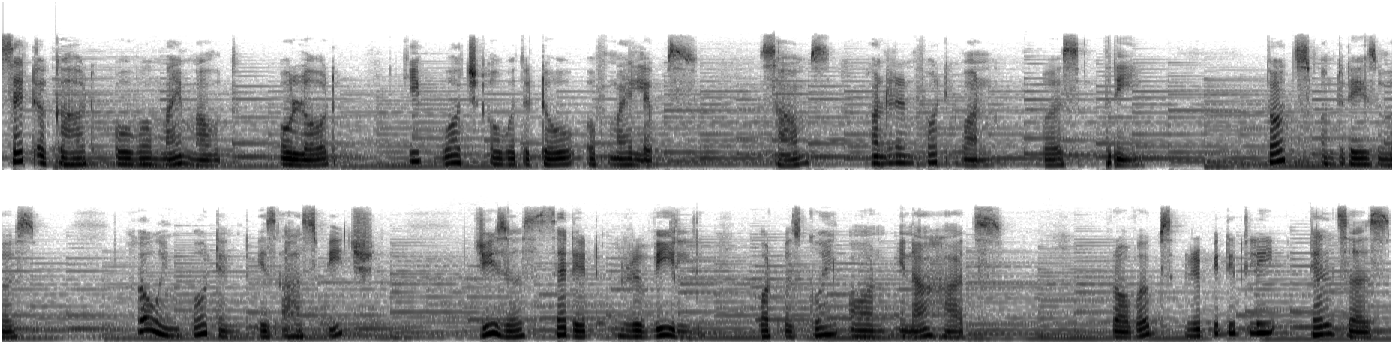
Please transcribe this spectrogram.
Set a guard over my mouth, O Lord. Keep watch over the door of my lips. Psalms 141, verse 3. Thoughts on today's verse How important is our speech? Jesus said it revealed what was going on in our hearts. Proverbs repeatedly tells us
